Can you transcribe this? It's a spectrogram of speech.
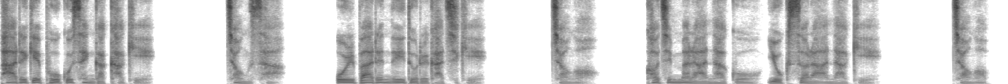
바르게 보고 생각하기. 정사. 올바른 의도를 가지기. 정어. 거짓말 안 하고 욕설 안 하기. 정업.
